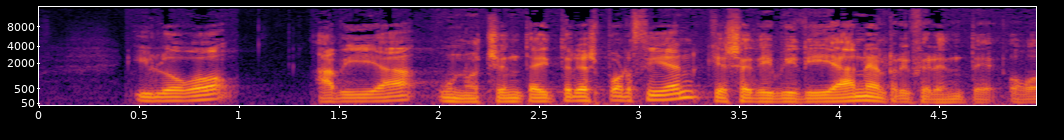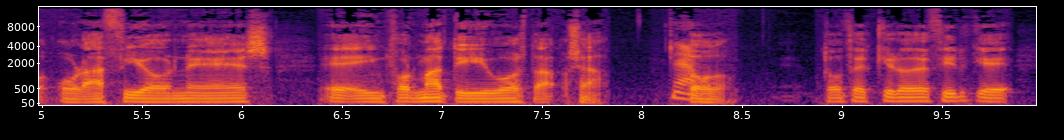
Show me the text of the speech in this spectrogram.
Y luego había un 83% que se dividía en el referente, oraciones, eh, informativos, o sea, todo. Entonces quiero decir que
